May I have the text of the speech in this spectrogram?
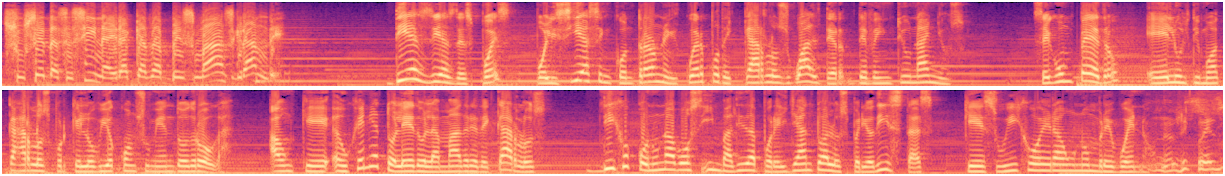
Su sed asesina era cada vez más grande. Diez días después, policías encontraron el cuerpo de Carlos Walter, de 21 años. Según Pedro, él ultimó a Carlos porque lo vio consumiendo droga aunque Eugenia Toledo, la madre de Carlos, dijo con una voz invadida por el llanto a los periodistas que su hijo era un hombre bueno. No recuerdo.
